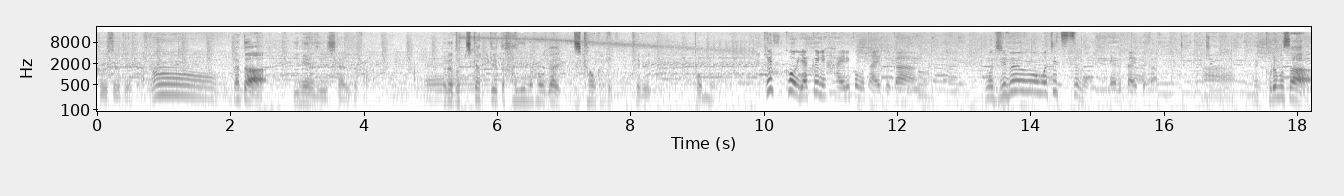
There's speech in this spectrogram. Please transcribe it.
工夫するというかあとはイメージしたりとか俺はどっちかっていうと俳優の方が時間をかけてると思う、結構役に入り込むタイプかもう自分を持ちつつもやるタイプか。あーなんかこれもさ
